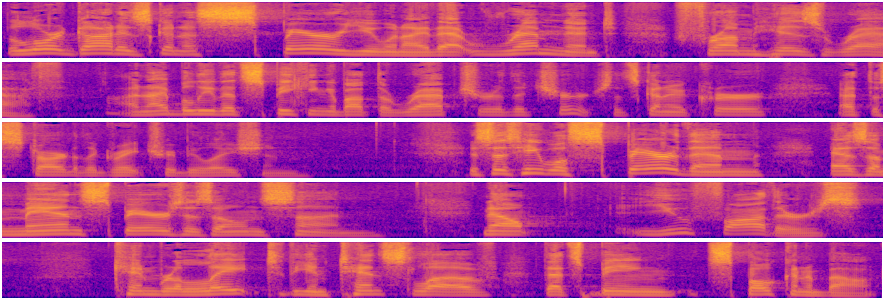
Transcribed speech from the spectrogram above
The Lord God is going to spare you and I that remnant from his wrath. And I believe that's speaking about the rapture of the church that's going to occur at the start of the Great Tribulation. It says, He will spare them as a man spares his own son. Now, you fathers can relate to the intense love that's being spoken about.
